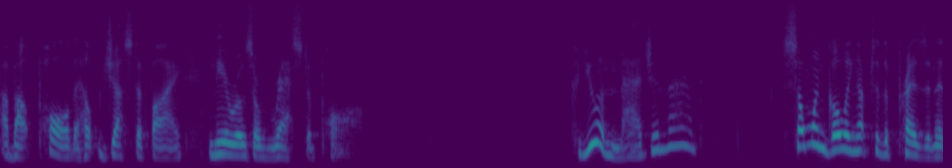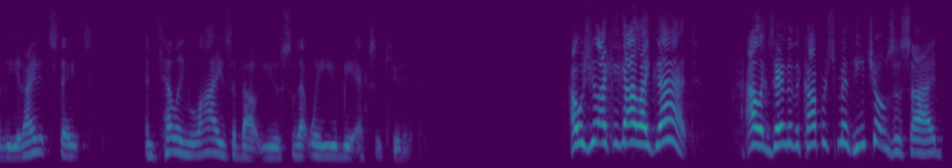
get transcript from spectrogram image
about Paul to help justify Nero's arrest of Paul. Could you imagine that? Someone going up to the president of the United States and telling lies about you so that way you'd be executed. How would you like a guy like that? Alexander the coppersmith, he chose a side,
